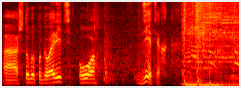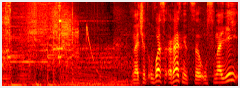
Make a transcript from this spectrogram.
а, чтобы поговорить о детях. Значит, у вас разница у сыновей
